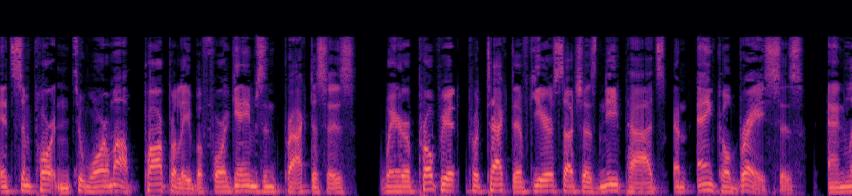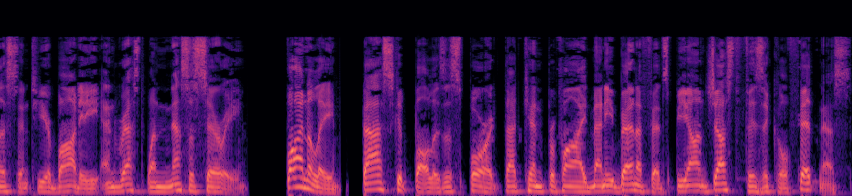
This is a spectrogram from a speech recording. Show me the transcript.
it's important to warm up properly before games and practices, wear appropriate protective gear such as knee pads and ankle braces, and listen to your body and rest when necessary. Finally, basketball is a sport that can provide many benefits beyond just physical fitness.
